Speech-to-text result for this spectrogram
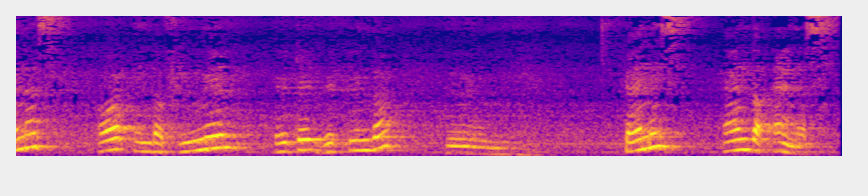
anus or in the female it is between the um, penis and the anus.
